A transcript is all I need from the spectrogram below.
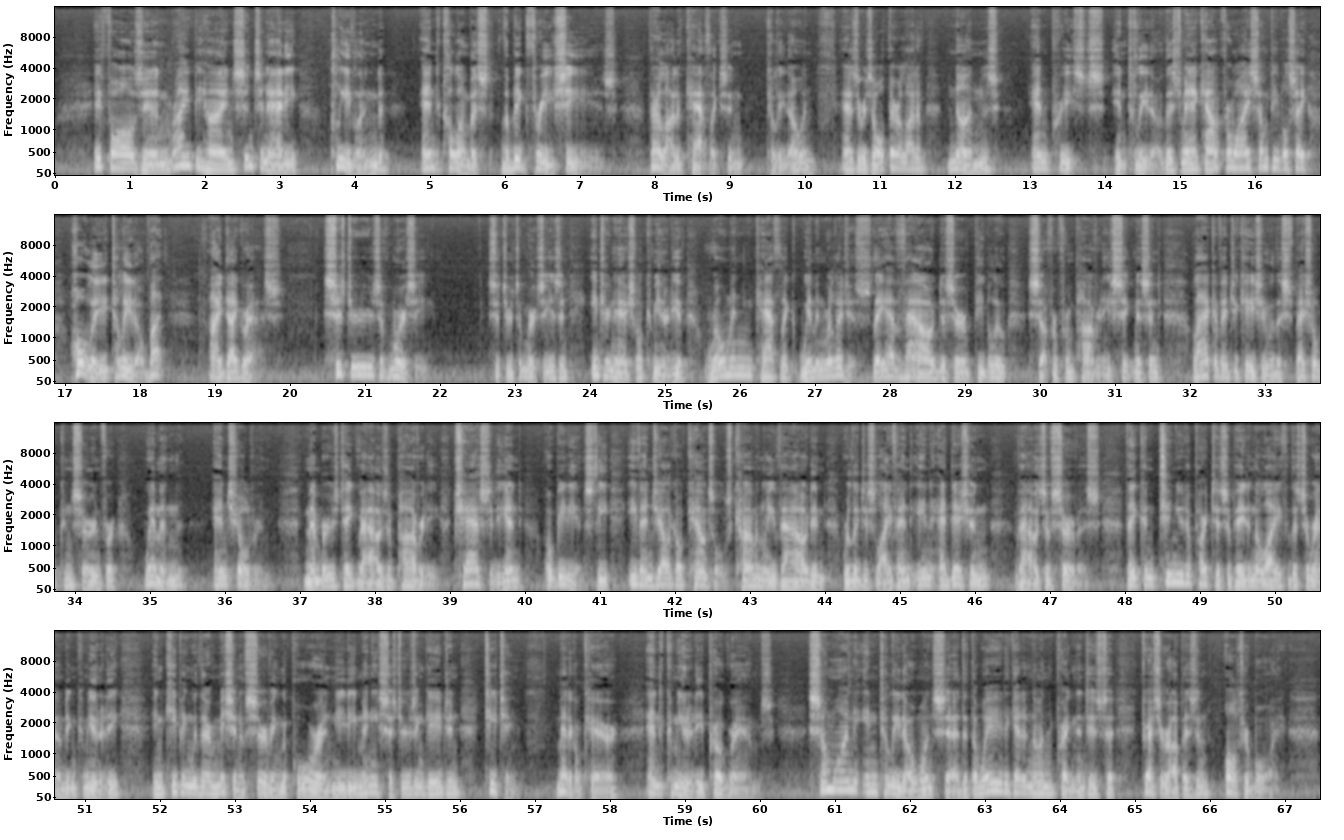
It falls in right behind Cincinnati, Cleveland, and Columbus, the big three C's. There are a lot of Catholics in Toledo, and as a result, there are a lot of nuns and priests in Toledo. This may account for why some people say Holy Toledo, but I digress. Sisters of Mercy Sisters of Mercy is an international community of Roman Catholic women religious. They have vowed to serve people who suffer from poverty, sickness, and lack of education with a special concern for women and children. Members take vows of poverty, chastity, and obedience. The evangelical counsels commonly vowed in religious life and, in addition, vows of service. They continue to participate in the life of the surrounding community. In keeping with their mission of serving the poor and needy, many sisters engage in teaching, medical care, and community programs. Someone in Toledo once said that the way to get a nun pregnant is to dress her up as an altar boy.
